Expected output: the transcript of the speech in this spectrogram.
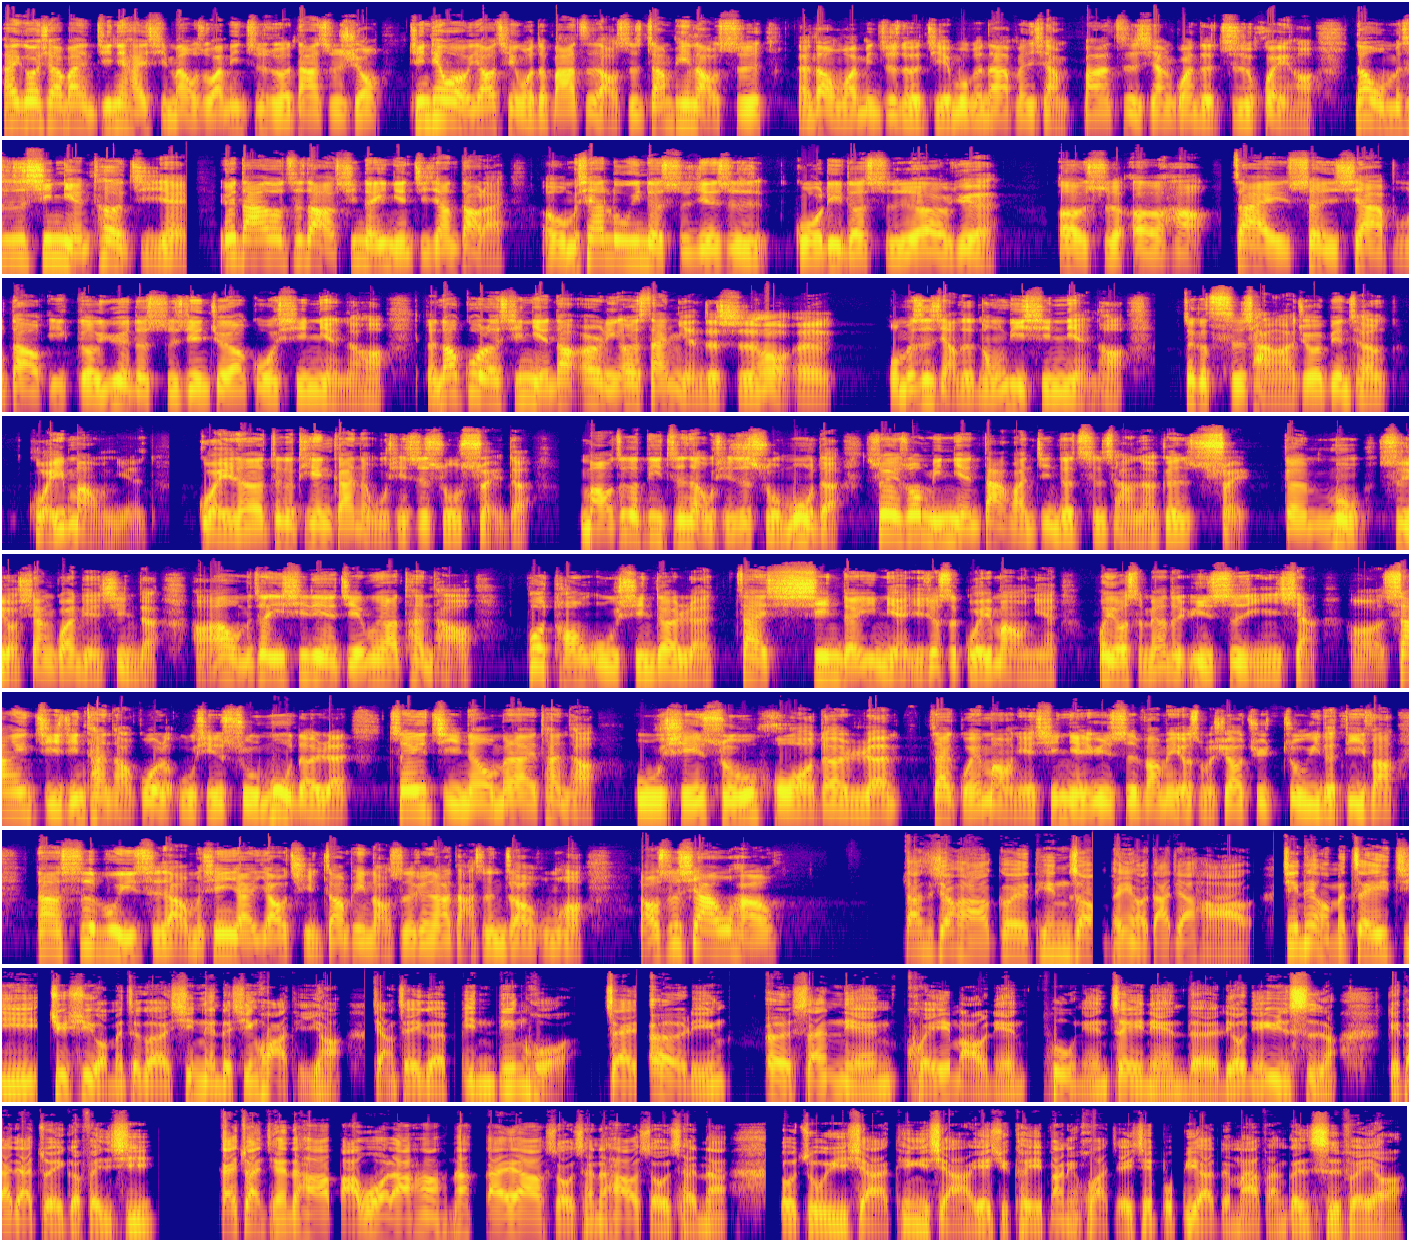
嗨，各位小伙伴，你今天还行吗？我是玩命之徒的大师兄。今天我有邀请我的八字老师张平老师来到我们玩命之徒的节目，跟大家分享八字相关的智慧哈。那我们这是新年特辑耶，因为大家都知道新的一年即将到来。呃，我们现在录音的时间是国历的十二月二十二号，在剩下不到一个月的时间就要过新年了哈。等到过了新年到二零二三年的时候，呃，我们是讲的农历新年哈。这个磁场啊，就会变成癸卯年。癸呢，这个天干的五行是属水的；卯这个地支呢，五行是属木的。所以说明年大环境的磁场呢，跟水跟木是有相关联性的。好，啊我们这一系列节目要探讨不同五行的人在新的一年，也就是癸卯年，会有什么样的运势影响？哦，上一集已经探讨过了五行属木的人，这一集呢，我们来探讨五行属火的人。在癸卯年新年运势方面有什么需要去注意的地方？那事不宜迟啊，我们先来邀请张平老师跟大家打声招呼哈。老师下午好，大师兄好，各位听众朋友大家好。今天我们这一集继续我们这个新年的新话题哈，讲这个丙丁火在二零二三年癸卯年兔年这一年的流年运势啊，给大家做一个分析。该赚钱的好好把握啦哈，那该要守成的好好守成呐，多注意一下，听一下，也许可以帮你化解一些不必要的麻烦跟是非哦。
